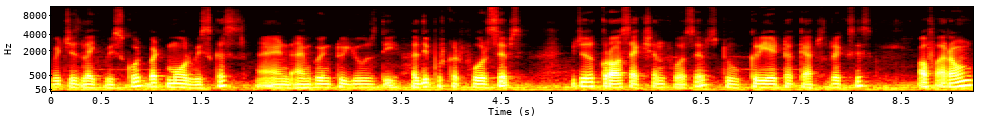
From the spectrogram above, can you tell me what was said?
which is like viscoat but more viscous. And I'm going to use the Haldipurkar forceps which is a cross section forceps to create a capsulorhexis of around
